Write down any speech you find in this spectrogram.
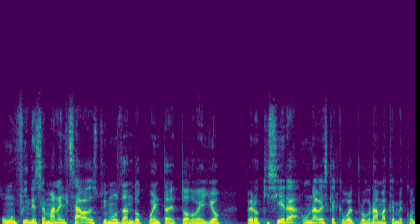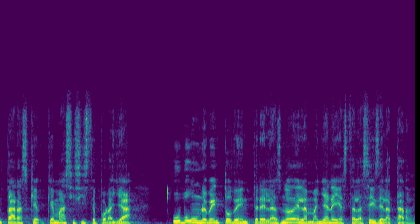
Un fin de semana, el sábado, estuvimos dando cuenta de todo ello, pero quisiera, una vez que acabó el programa, que me contaras qué, qué más hiciste por allá hubo un evento de entre las 9 de la mañana y hasta las 6 de la tarde.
